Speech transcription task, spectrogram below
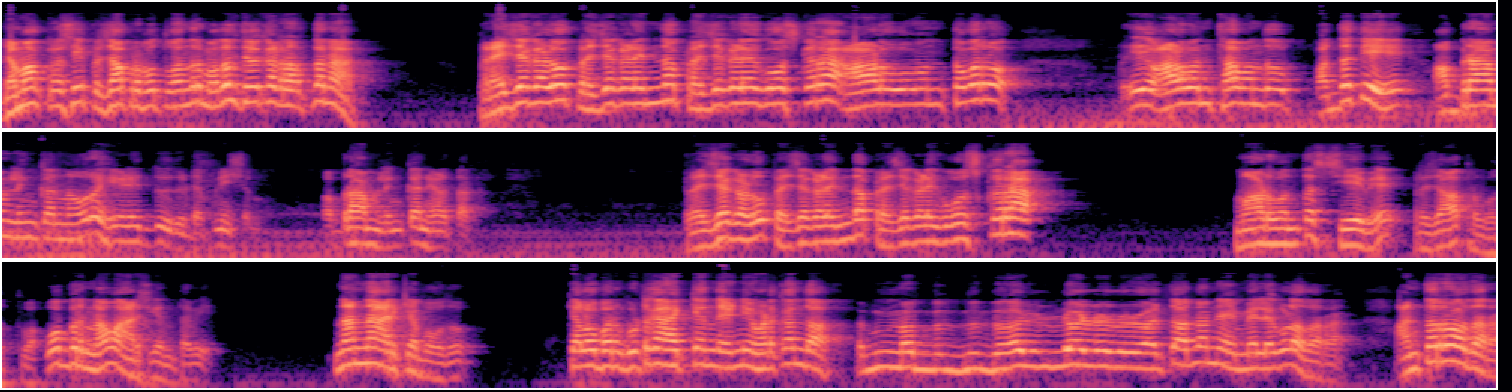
ಡೆಮಾಕ್ರಸಿ ಪ್ರಜಾಪ್ರಭುತ್ವ ಅಂದ್ರೆ ಮೊದಲು ತಿಳ್ಕೊಂಡ್ರ ಅರ್ಥನ. ಪ್ರಜೆಗಳು ಪ್ರಜೆಗಳಿಂದ ಪ್ರಜೆಗಳಿಗೋಸ್ಕರ ಆಳುವಂತವರು ಈ ಆಳುವಂತ ಒಂದು ಪದ್ಧತಿ ಅಬ್ರಾಹಂ ಲಿಂಕನ್ ಅವರು ಹೇಳಿದ್ದು ಇದು ಡೆಫಿನೇಷನ್ ಅಬ್ರಾಹಂ ಲಿಂಕನ್ ಹೇಳ್ತಾರೆ. ಪ್ರಜೆಗಳು ಪ್ರಜೆಗಳಿಂದ ಪ್ರಜೆಗಳಿಗೋಸ್ಕರ ಮಾಡುವಂತ ಸೇವೆ ಪ್ರಜಾಪ್ರಭುತ್ವ ಒಬ್ಬರು ನಾವು ಆರಿಸ್ಕೊಂತವಿ ನನ್ನ ಆರ್ಕೆಬಹುದು ಕೆಲವೊಬ್ಬನ ಗುಟ್ಕ ಹಾಕ್ಯಂದ ಎಣ್ಣೆ ಹೊಡ್ಕಂದ ಅಂತ ನನ್ನ ಎಂ ಎಲ್ ಎಗಳು ಅದಾರ ಅಂತರೂ ಅದಾರ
